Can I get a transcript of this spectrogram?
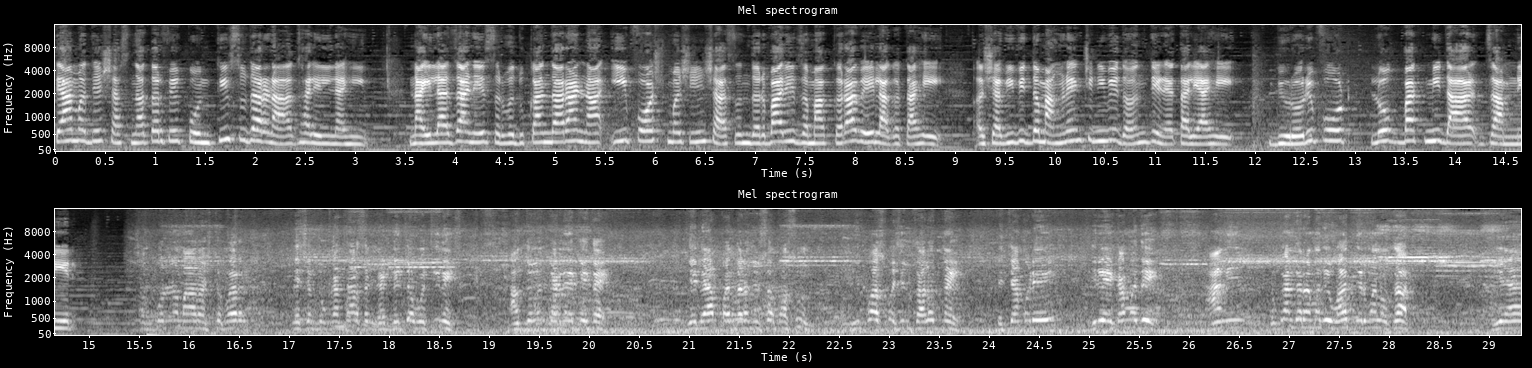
त्यामध्ये शासनातर्फे कोणतीच सुधारणा झालेली नाही. नाईलाजाने सर्व दुकानदारांना ई पॉश मशीन शासन दरबारी जमा करावे लागत आहे. अशा विविध मागण्यांचे निवेदन देण्यात आले आहे. ब्युरो रिपोर्ट लोक बातमीदार जामनेर. संपूर्ण महाराष्ट्रभर रेशन दुकानदार संघटनेच्या वतीने आंदोलन करण्यात येत आहे. गेल्या पंधरा दिवसापासून ई पॉश मशीन चालत नाही. त्याच्यामुळे गिरायकामध्ये आणि दुकानदारामध्ये वाद निर्माण होतात. या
